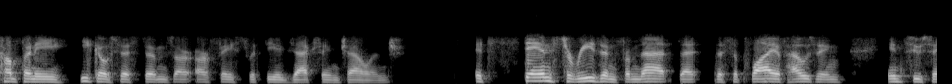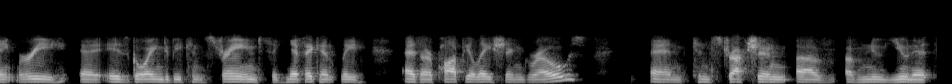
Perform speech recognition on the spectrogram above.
company ecosystems are, are faced with the exact same challenge. It stands to reason from that that the supply of housing in Sault Ste. Marie uh, is going to be constrained significantly as our population grows and construction of, of new units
